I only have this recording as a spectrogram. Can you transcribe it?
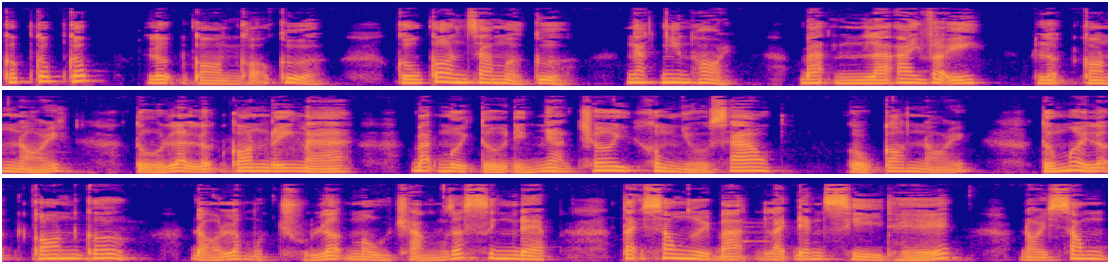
cốc cốc cốc, lợn con gõ cửa. Gấu con ra mở cửa, ngạc nhiên hỏi, bạn là ai vậy? Lợn con nói, tớ là lợn con đây mà. Bạn mời tớ đến nhà chơi, không nhớ sao? Gấu con nói, tớ mời lợn con cơ. Đó là một chú lợn màu trắng rất xinh đẹp. Tại sao người bạn lại đen xì thế? Nói xong,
